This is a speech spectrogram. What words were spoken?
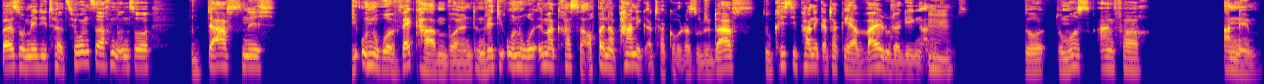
bei so Meditationssachen und so. Du darfst nicht die Unruhe weghaben wollen. Dann wird die Unruhe immer krasser. Auch bei einer Panikattacke oder so. Du darfst, du kriegst die Panikattacke ja, weil du dagegen Mhm. ankämpfst. So, du musst einfach annehmen.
